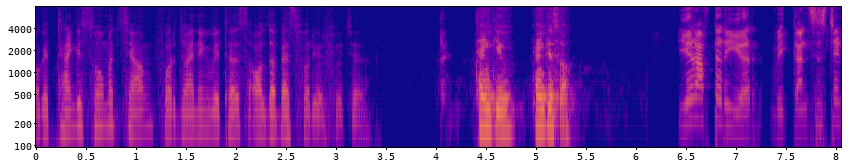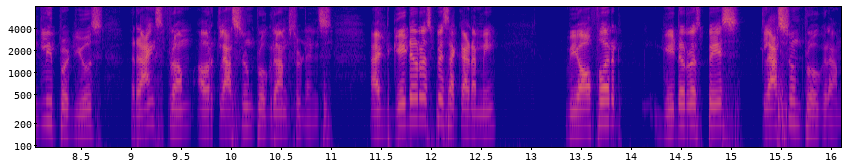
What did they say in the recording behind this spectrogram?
Okay, thank you so much, Shyam, for joining with us. All the best for your future. Thank you. Thank you, sir. Year after year, we consistently produce ranks from our classroom program students. At GATE Aerospace Academy, we offer GATE Aerospace classroom program.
